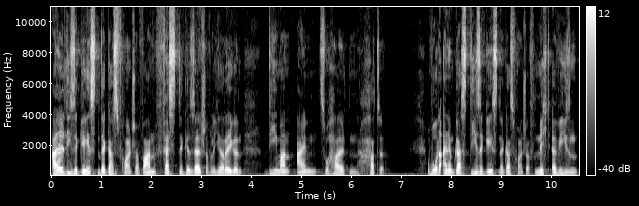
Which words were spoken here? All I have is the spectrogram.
all diese Gesten der Gastfreundschaft waren feste gesellschaftliche Regeln, die man einzuhalten hatte. Wurde einem Gast diese Gesten der Gastfreundschaft nicht erwiesen,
